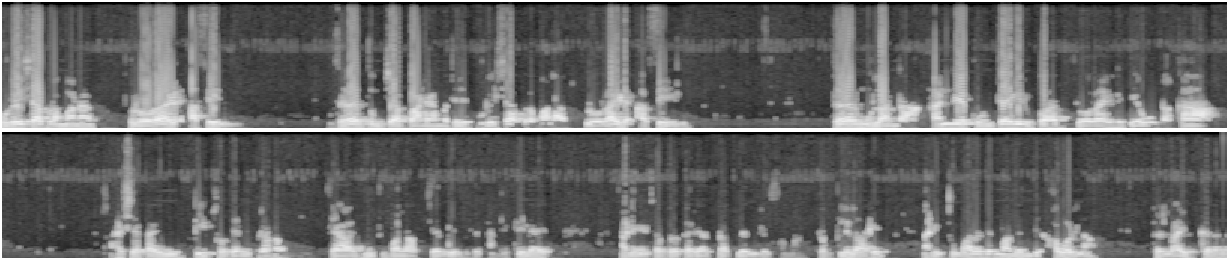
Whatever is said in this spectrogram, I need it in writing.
पुरेशा प्रमाणात फ्लोराईड असेल जर तुमच्या पाण्यामध्ये पुरेशा प्रमाणात फ्लोराईड असेल तर मुलांना अन्य कोणत्याही रूपात फ्लोराईड देऊ नका. अशा काही टिप्स होत्या मित्रांनो. त्या आज मी तुम्हाला आजच्या व्हिडिओमध्ये सांगितलेल्या आहेत आणि अशा प्रकारे आता आपला व्हिडिओ समा संपलेला आहे. आणि तुम्हाला जर माझा व्हिडिओ आवडला तर लाईक करा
